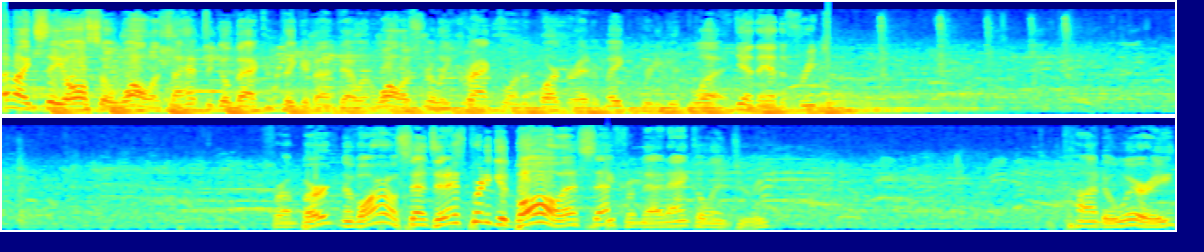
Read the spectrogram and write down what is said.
I might say also Wallace. I have to go back and think about that when Wallace really cracked one and Parker had to make a pretty good play. yeah, they had the free. Kick. From Burt, Navarro sends it. That's a pretty good ball. That's that from that ankle injury. Condawiri.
